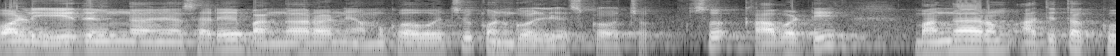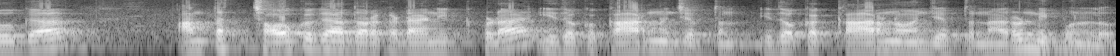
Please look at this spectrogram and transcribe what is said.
వాళ్ళు ఏ విధంగా అయినా సరే బంగారాన్ని అమ్ముకోవచ్చు కొనుగోలు చేసుకోవచ్చు. సో కాబట్టి బంగారం అతి తక్కువగా అంత చౌకగా దొరకడానికి కూడా ఇదొక కారణం చెప్తున్న ఇదొక కారణం అని చెప్తున్నారు నిపుణులు.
